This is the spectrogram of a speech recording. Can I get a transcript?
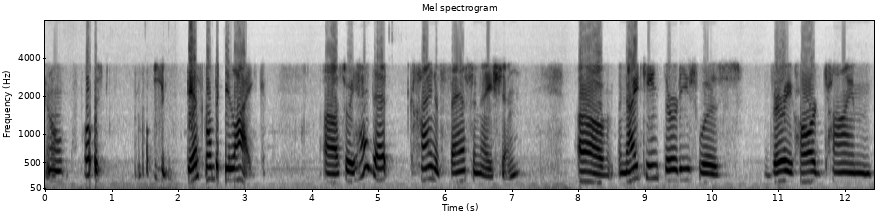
You know, what was what was death going to be like? Uh, so he had that kind of fascination. Uh, the 1930s was very hard time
